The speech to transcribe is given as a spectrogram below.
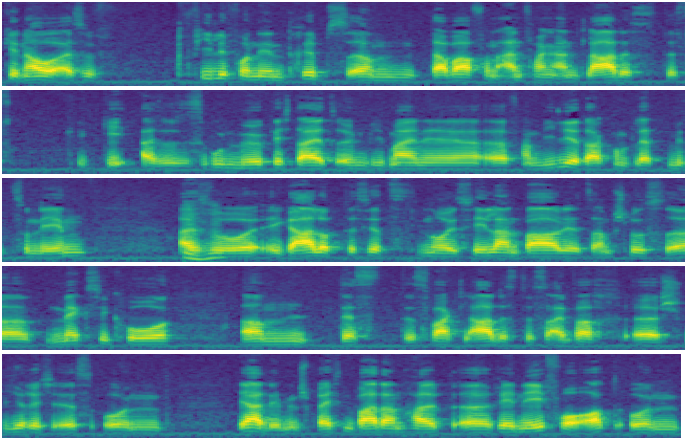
genau, also viele von den Trips, ähm, da war von Anfang an klar, dass das also es ist unmöglich, da jetzt irgendwie meine äh, Familie da komplett mitzunehmen. Also mhm. egal, ob das jetzt Neuseeland war oder jetzt am Schluss äh, Mexiko, ähm, das, das war klar, dass das einfach äh, schwierig ist. Und ja, dementsprechend war dann halt äh, René vor Ort. Und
